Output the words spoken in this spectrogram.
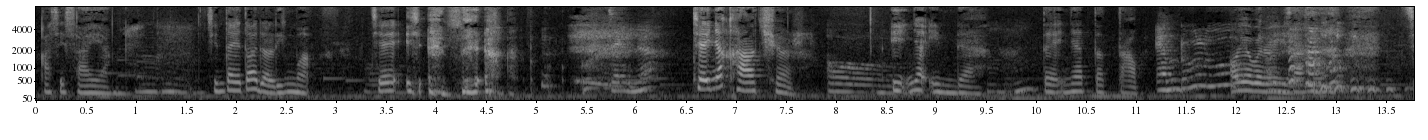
kasih sayang. Cinta itu ada lima. C I N T A. C-nya? C-nya culture, Oh, I-nya indah, T-nya tetap. N dulu. Oh ya benar bisa. C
